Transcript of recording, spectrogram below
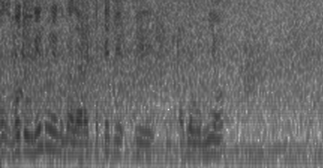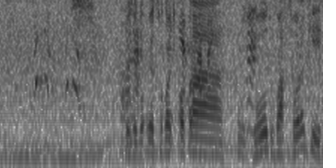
Tem uns rodos lindos, lindos, galera. Isso aqui é de, de, de, de alumínio. Eu, só- eu só gosto de comprar os rodos, vassoura aqui.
